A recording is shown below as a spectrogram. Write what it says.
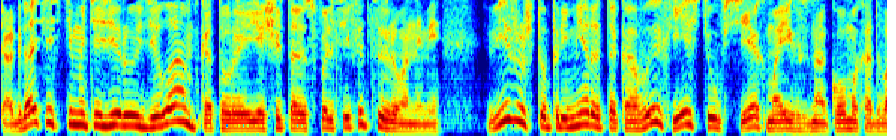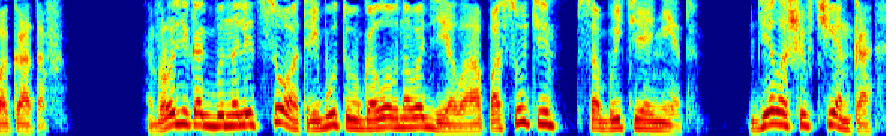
Когда систематизирую дела, которые я считаю сфальсифицированными, вижу, что примеры таковых есть у всех моих знакомых адвокатов. Вроде как бы налицо атрибуты уголовного дела, а по сути события нет. Дело Шевченко –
